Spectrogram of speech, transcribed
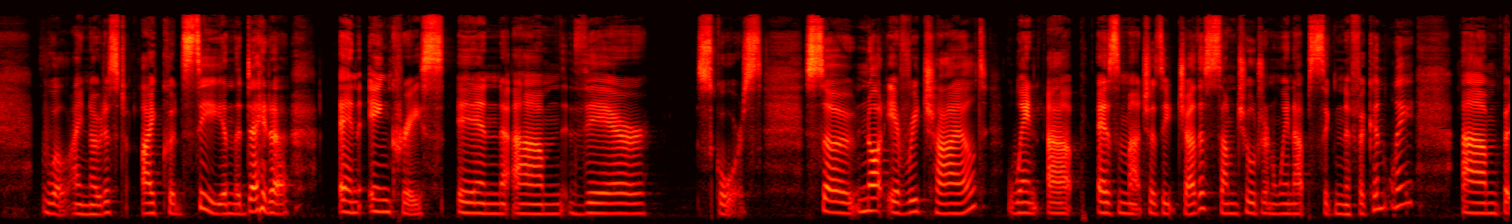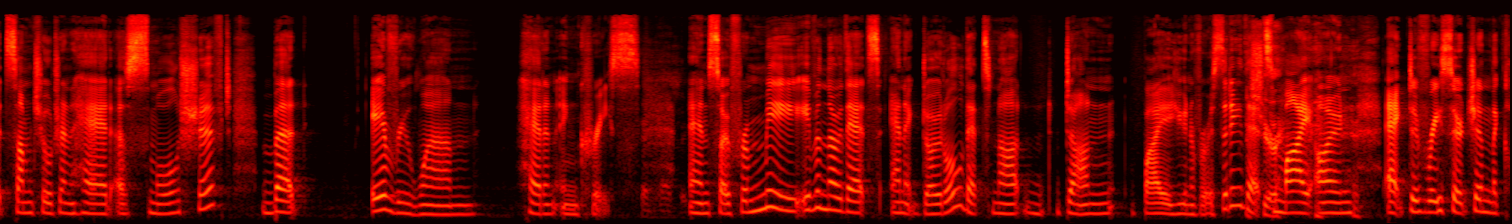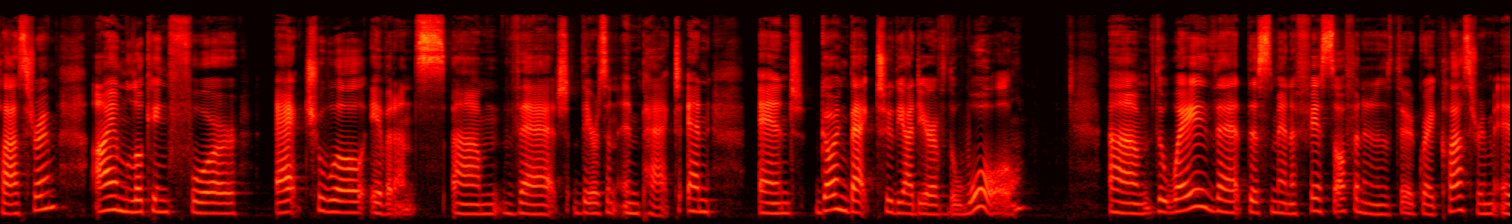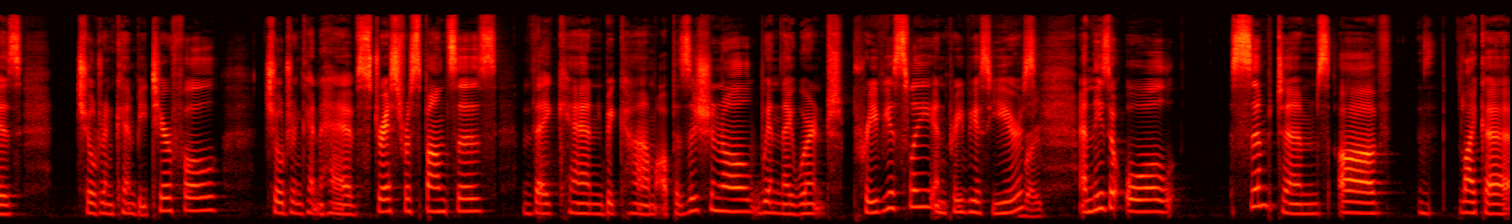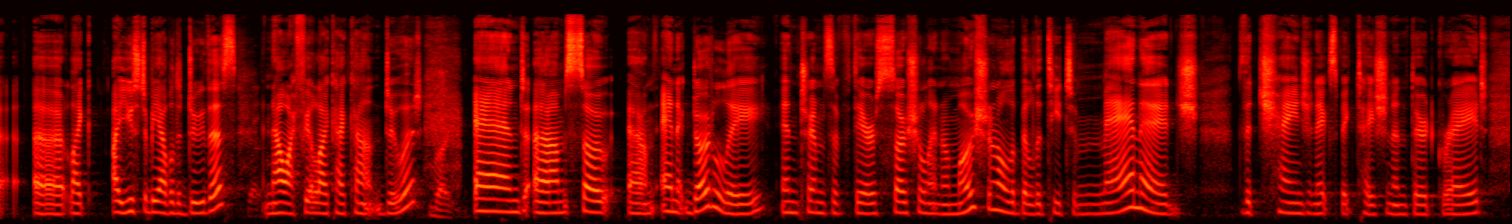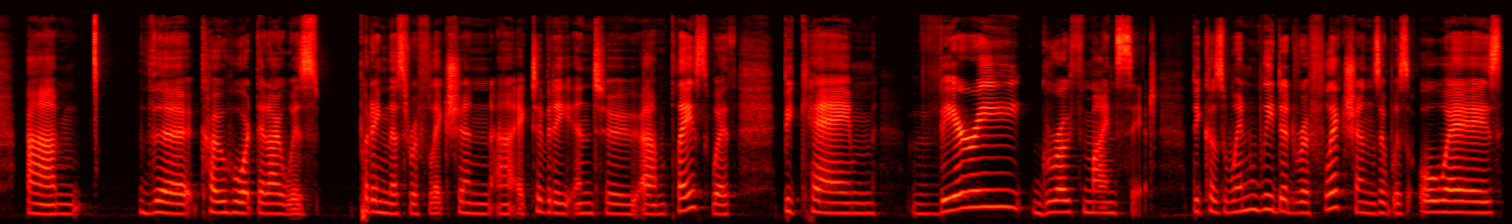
well, I noticed I could see in the data an increase in um, their scores. So, not every child went up as much as each other. Some children went up significantly, um, but some children had a small shift. But everyone had an increase. Fantastic. And so for me, even though that's anecdotal, that's not done by a university, that's sure. my own active research in the classroom, I am looking for actual evidence um, that there's an impact. And and going back to the idea of the wall, um, the way that this manifests often in a third grade classroom is children can be tearful, children can have stress responses, they can become oppositional when they weren't previously in previous years. Right. And these are all symptoms of like a, a like I used to be able to do this, now I feel like I can't do it. Right. And um, so, um, anecdotally, in terms of their social and emotional ability to manage the change in expectation in third grade, um, the cohort that I was putting this reflection uh, activity into um, place with became very growth mindset because when we did reflections, it was always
